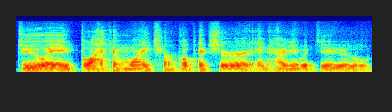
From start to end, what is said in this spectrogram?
do a black and white charcoal picture and how you would do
